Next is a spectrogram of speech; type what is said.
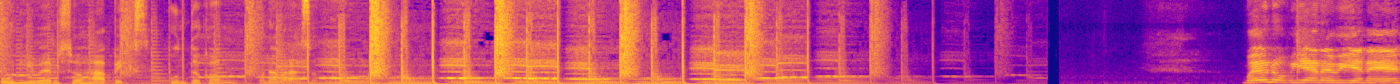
universohapix.com. Un abrazo. Bueno, viene, viene.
